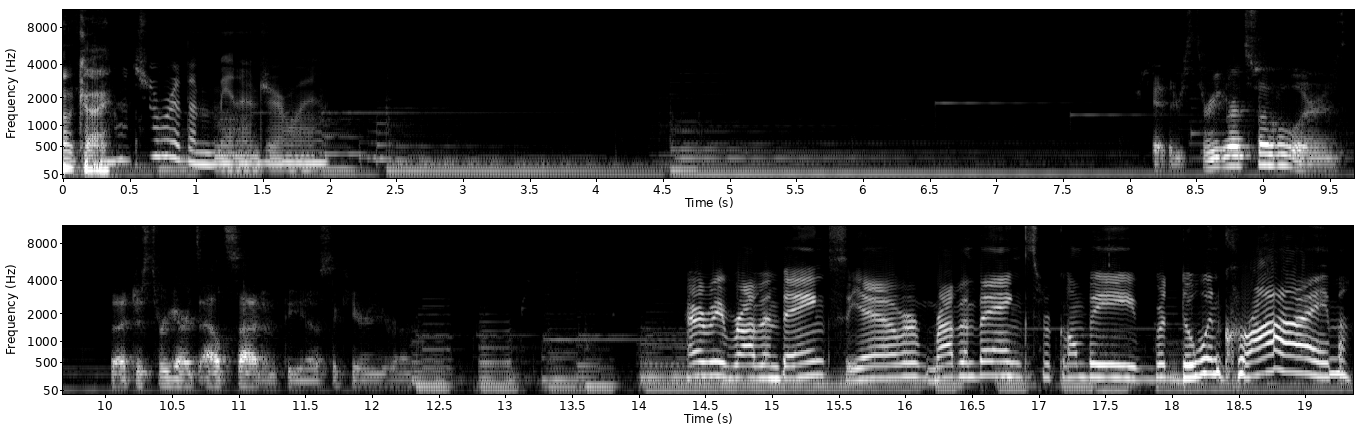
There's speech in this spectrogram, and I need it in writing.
Okay. I'm not sure where the manager went. Okay, there's three guards total, or is that just three guards outside of the uh, security room? Are we robbing banks? Yeah, we're robbing banks. We're gonna be we're doing crime.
